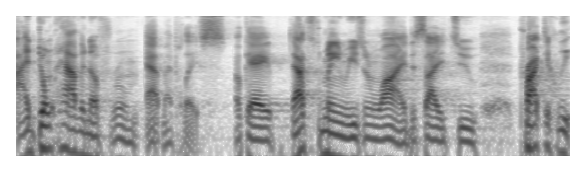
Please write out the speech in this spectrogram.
I don't have enough room at my place. Okay, that's the main reason why I decided to practically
